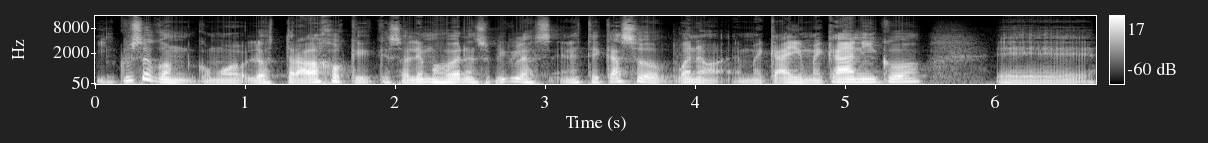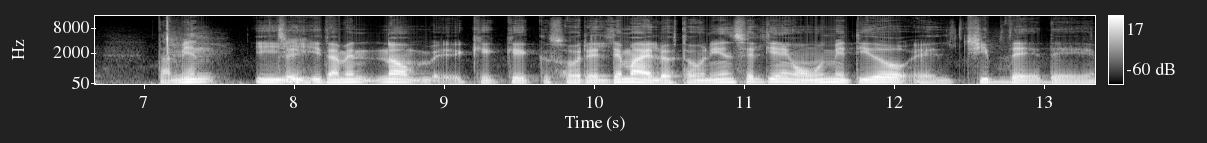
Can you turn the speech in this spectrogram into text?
Incluso con como los trabajos que, solemos ver en sus películas. En este caso, bueno, hay un mecánico. Eh, también y, también, no, que, sobre el tema de lo estadounidense, él tiene como muy metido el chip de, de,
